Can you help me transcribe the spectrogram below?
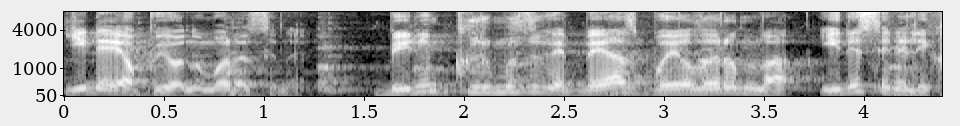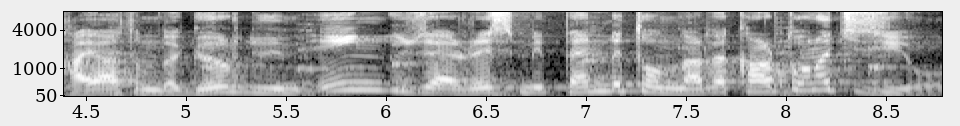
yine yapıyor numarasını. Benim kırmızı ve beyaz boyalarımla 7 senelik hayatımda gördüğüm en güzel resmi pembe tonlarda kartona çiziyor.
